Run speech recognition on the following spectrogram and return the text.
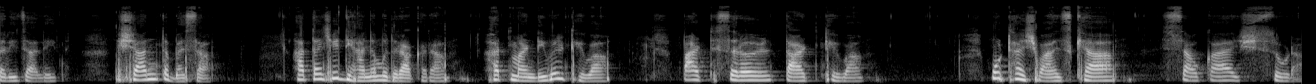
तरी चालेल. शांत बसा. हाताची ध्यानमुद्रा करा. हात मांडीवर ठेवा. पाठ सरळ ताट ठेवा. मोठा श्वास घ्या. सावकाश सोडा.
